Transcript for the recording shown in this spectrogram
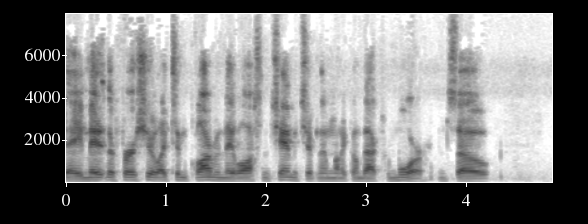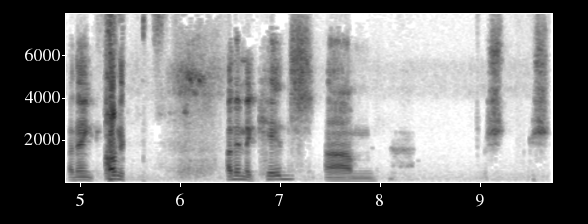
they made it their first year like Tim Klarman, they lost in the championship and they want to come back for more. And so I think I think the kids um, sh- sh-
